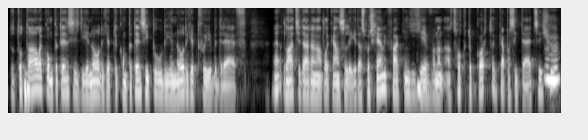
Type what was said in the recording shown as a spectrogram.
de totale competenties die je nodig hebt, de competentiepool die je nodig hebt voor je bedrijf. Laat je daar een aantal kansen liggen. Dat is waarschijnlijk vaak ingegeven van een ad hoc tekort, een capaciteitsissue. Mm -hmm.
